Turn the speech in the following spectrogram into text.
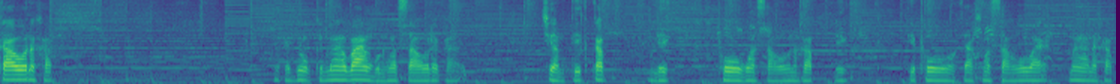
เก่านะครับแล้วก็ยกขึ้นมาว่างบนหัวเสาแล้วก็เชื่อมติดกับเหล็กโพหัวเสานะครับเหล็กที่โพจากหัวเสาไว้มานะครับ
